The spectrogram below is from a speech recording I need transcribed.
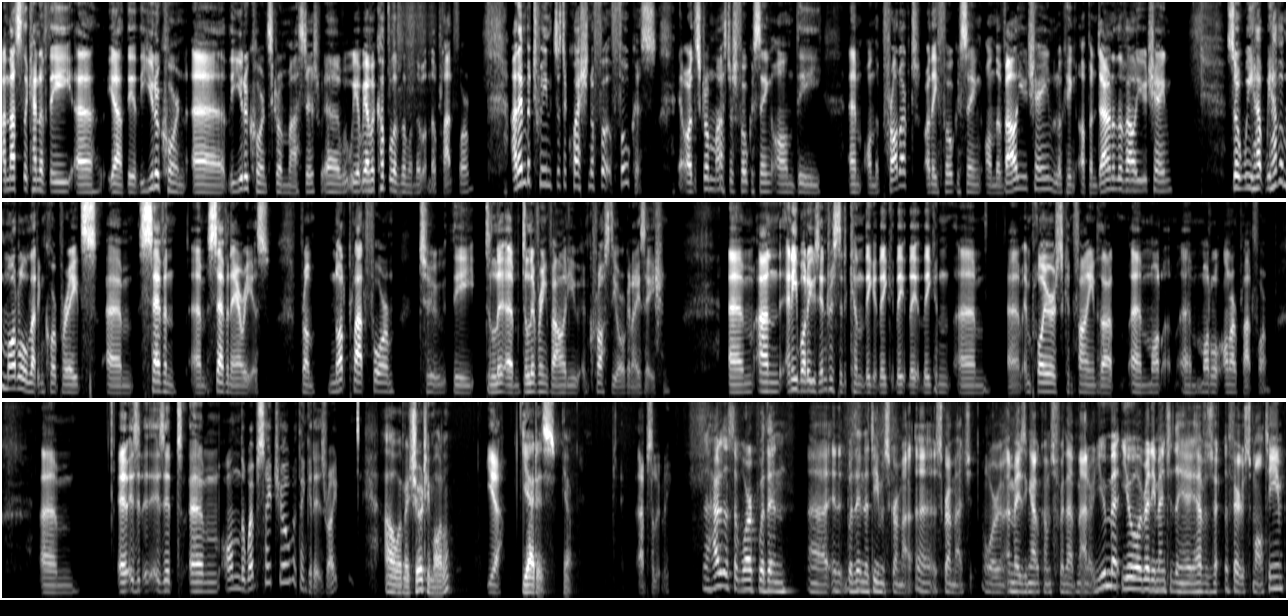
And that's the kind of the uh, yeah the the unicorn uh, the unicorn Scrum Masters. Uh, we we have a couple of them on the on the platform, and in between, it's just a question of fo- focus. Are the Scrum Masters focusing on the um, on the product? Are they focusing on the value chain, looking up and down in the value chain? So we have we have a model that incorporates um, seven um, seven areas, from not platform to the deli- um, delivering value across the organization. Um, and anybody who's interested can they they they they, they can um, um, employers can find that um, model um, model on our platform. Um, is it is it um, on the website, Joe? I think it is, right? Our maturity model. Yeah. Yeah, it is. Yeah absolutely. how does it work within uh, in, within the team of Scrum uh, Scrum Match or Amazing Outcomes for that matter? You met, you already mentioned that you have a, a very small team.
